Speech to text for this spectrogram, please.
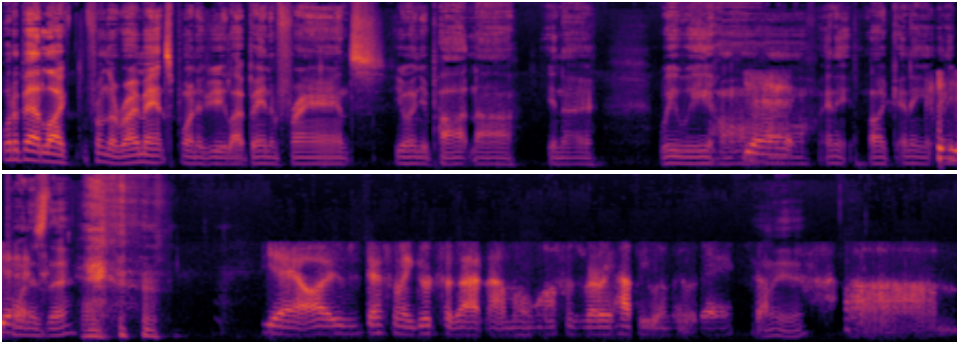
What about like from the romance point of view, like being in France, you and your partner, you know, wee wee, ha, ha, Yeah. ha. any like any any Yeah. pointers there? Yeah, I, it was definitely good for that. Um, my wife was very happy when we were there. So, Oh yeah. um,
